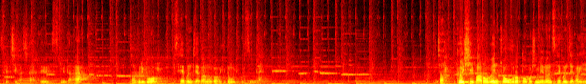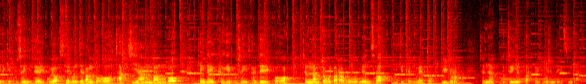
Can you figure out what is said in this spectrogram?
설치가 잘 되어 있습니다. 자 그리고 세 번째 방으로 이동을 하고 있습니다. 자, 거실 바로 왼쪽으로 또 보시면은 세 번째 방이 이렇게 구성이 되어 있고요. 세 번째 방도 작지 않은 방으로 굉장히 크게 구성이 잘 되어 있고 정남쪽을 바라보면서 있기 때문에 또 일조랑 전혀 걱정이 없다. 그렇게 보시면 되겠습니다.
